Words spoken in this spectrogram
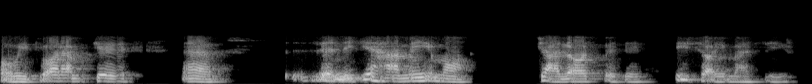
امیدوارم که زندگی همه ما جلاد بده. ایسای مسیر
